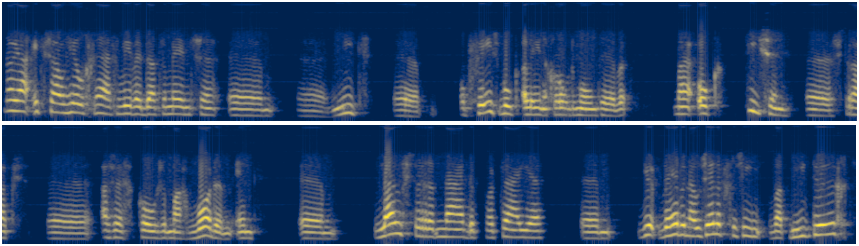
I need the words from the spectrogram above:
Nou ja, ik zou heel graag willen dat de mensen ehm, eh, niet op Facebook alleen een grote mond hebben, maar ook kiezen straks als er gekozen mag worden. En ehm, luisteren naar de partijen. Ehm, we hebben nou zelf gezien wat niet deugt.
